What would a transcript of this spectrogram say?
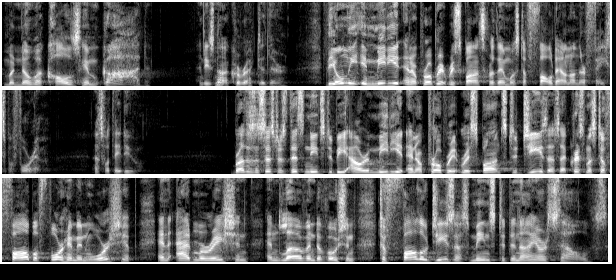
Manoah calls him God, and he's not corrected there. The only immediate and appropriate response for them was to fall down on their face before him. That's what they do. Brothers and sisters, this needs to be our immediate and appropriate response to Jesus at Christmas to fall before him in worship and admiration and love and devotion. To follow Jesus means to deny ourselves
